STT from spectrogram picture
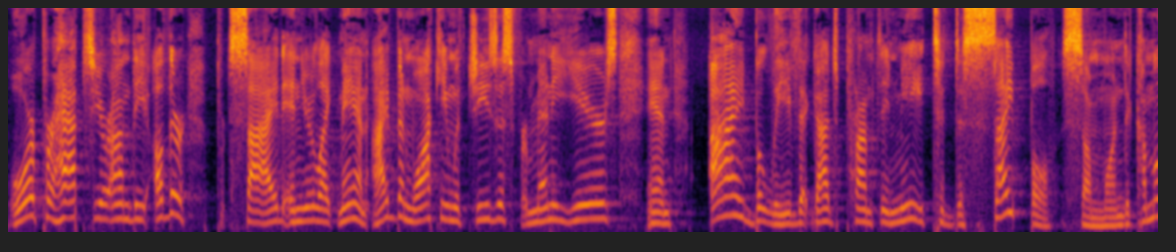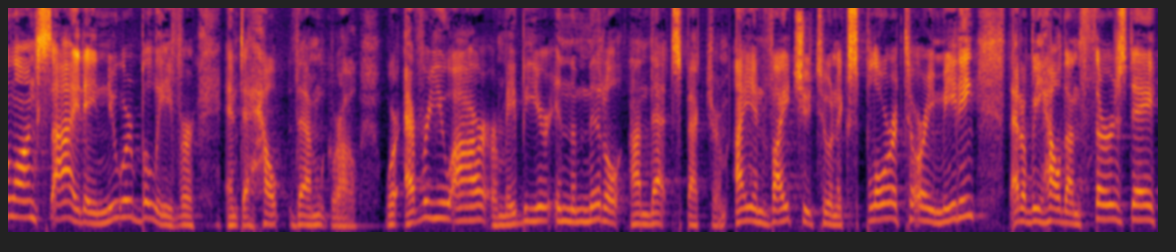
Or perhaps you're on the other side and you're like, man, I've been walking with Jesus for many years and I believe that God's prompting me to disciple someone, to come alongside a newer believer and to help them grow. Wherever you are, or maybe you're in the middle on that spectrum, I invite you to an exploratory meeting that'll be held on Thursday,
